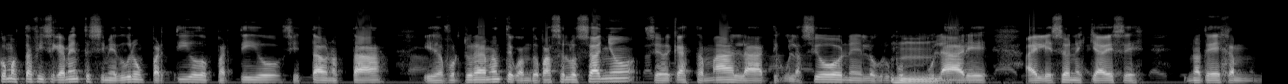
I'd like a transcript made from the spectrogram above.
cómo está físicamente, si me dura un partido, dos partidos, si está o no está. Y desafortunadamente cuando pasan los años se gastan más las articulaciones, los grupos mm. musculares, hay lesiones que a veces no te dejan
